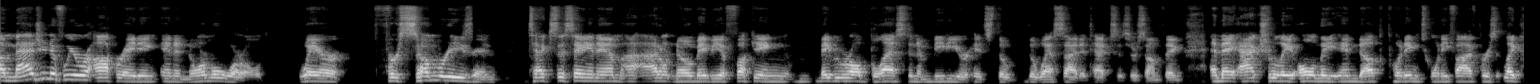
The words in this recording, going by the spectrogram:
imagine if we were operating in a normal world where for some reason Texas A&M, I, I, don't know, maybe a fucking, maybe we're all blessed and a meteor hits the, the west side of Texas or something, and they actually only end up putting 25%. Like,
